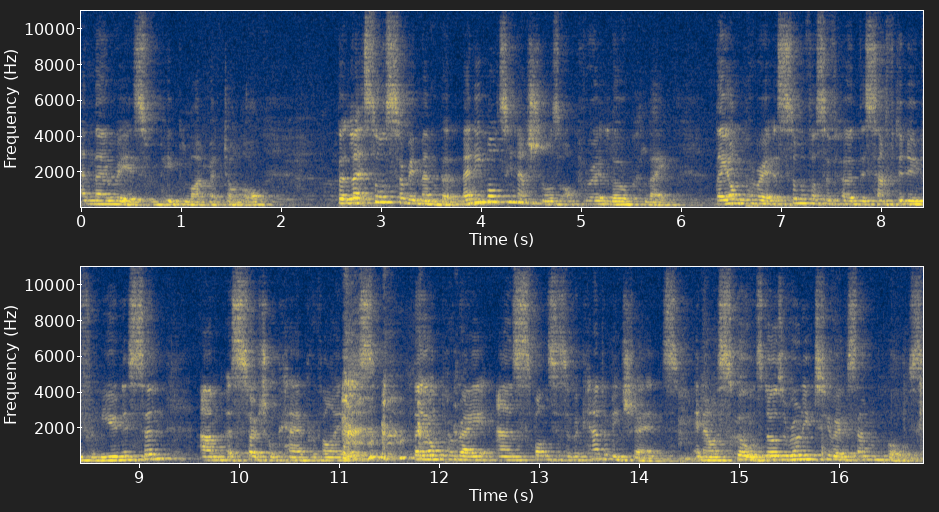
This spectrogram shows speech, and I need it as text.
And there is from people like McDonnell. But let's also remember, many multinationals operate locally. They operate, as some of us have heard this afternoon from Unison, um, as social care providers. they operate as sponsors of academy chains in our schools. Those are only two examples.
